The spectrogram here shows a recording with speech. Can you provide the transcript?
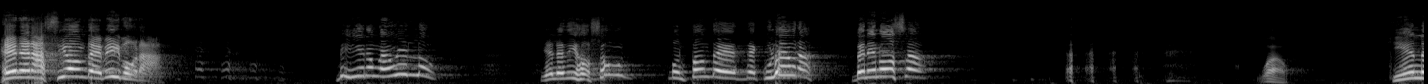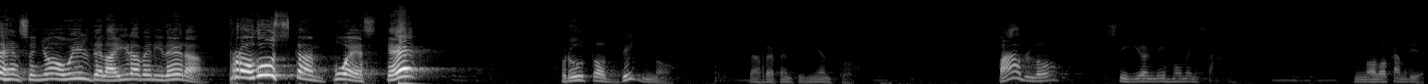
Generación de víbora. Vinieron a oírlo. Y él le dijo, son un montón de, de culebras venenosas. wow. ¿Quién les enseñó a huir de la ira venidera? Produzcan pues, ¿qué? Fruto digno de arrepentimiento. Pablo siguió el mismo mensaje. No lo cambió.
